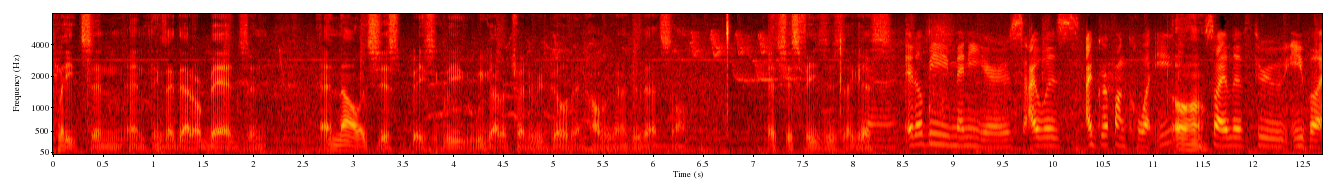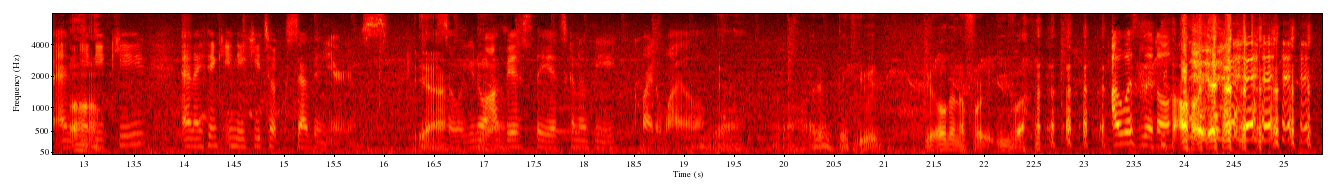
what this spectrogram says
plates and, and things like that, or beds, and and now it's just basically we got to try to rebuild and how we're gonna do that. So, it's just phases, I guess. Yeah, it'll be many years. I was I grew up on Kauai, Uh-huh. so I lived through Iwa and Uh-huh. Iniki, and I think Iniki took seven years. Yeah. So you know, yeah. obviously, it's gonna be quite a while. Yeah. Well, I didn't think you would. You're old enough for Iwa. I was little. oh yeah. Uh,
